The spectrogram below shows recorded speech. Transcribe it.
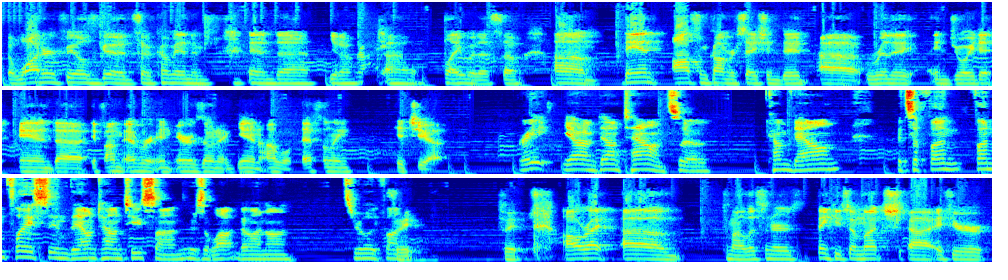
the water feels good, so come in and and uh, you know uh, play with us. So um, Dan, awesome conversation, dude. Uh, really enjoyed it, and uh, if I'm ever in Arizona again, I will definitely hit you up. Great, yeah, I'm downtown, so come down. It's a fun fun place in downtown Tucson. There's a lot going on. It's really fun. Sweet. Sweet. All right. Um, to my listeners, thank you so much. Uh, if you're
